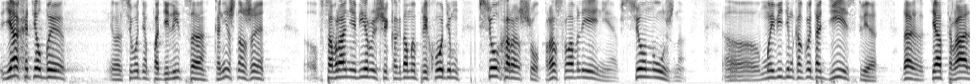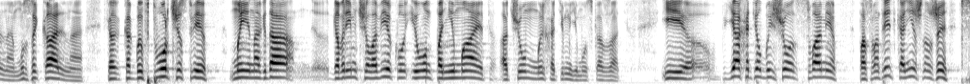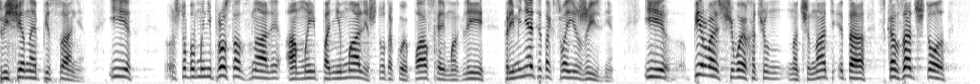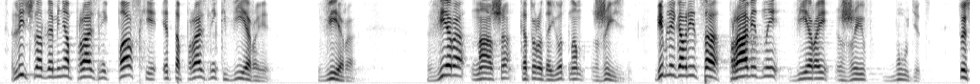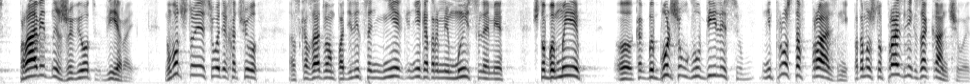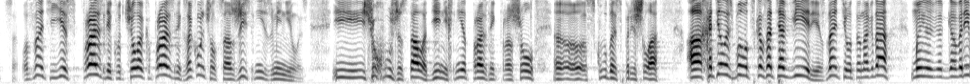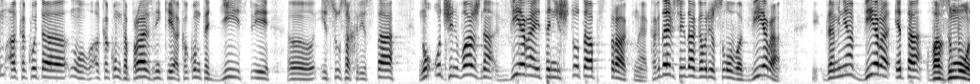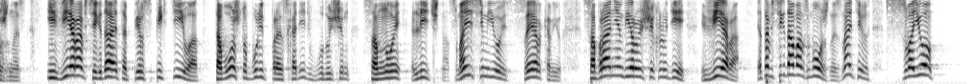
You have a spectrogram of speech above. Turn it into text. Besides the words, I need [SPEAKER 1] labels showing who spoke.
[SPEAKER 1] Я хотел бы э, сегодня поделиться, конечно же, в собрании верующих, когда мы приходим, все хорошо, прославление, все нужно. Э, мы видим какое-то действие, да, театральное, музыкальное. Как, как бы в творчестве мы иногда э, говорим человеку, и он понимает, о чем мы хотим ему сказать. И я хотел бы еще с вами посмотреть, конечно же, в Священное Писание. И чтобы мы не просто знали, а мы понимали, что такое Пасха, и могли применять это к своей жизни. И первое, с чего я хочу начинать, это сказать, что лично для меня праздник Пасхи – это праздник веры. Вера. Вера наша, которая дает нам жизнь. В Библии говорится, праведный верой жив будет. То есть праведный живет верой. Но вот что я сегодня хочу э, сказать вам, поделиться не, некоторыми мыслями, чтобы мы э, как бы больше углубились не просто в праздник, потому что праздник заканчивается. Вот знаете, есть праздник, вот человека праздник закончился, а жизнь не изменилась. И еще хуже стало, денег нет, праздник прошел, э, э скудость пришла. А хотелось бы вот сказать о вере. Знаете, вот иногда мы говорим о, какой-то, ну, о каком-то празднике, о каком-то действии э, Иисуса Христа. Но очень важно, вера это не что-то абстрактное. Когда я всегда говорю слово вера, для меня вера это возможность. И вера всегда это перспектива того, что будет происходить в будущем со мной лично, с моей семьей, с церковью, собранием верующих людей. Вера – это всегда возможность. Знаете, в свое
